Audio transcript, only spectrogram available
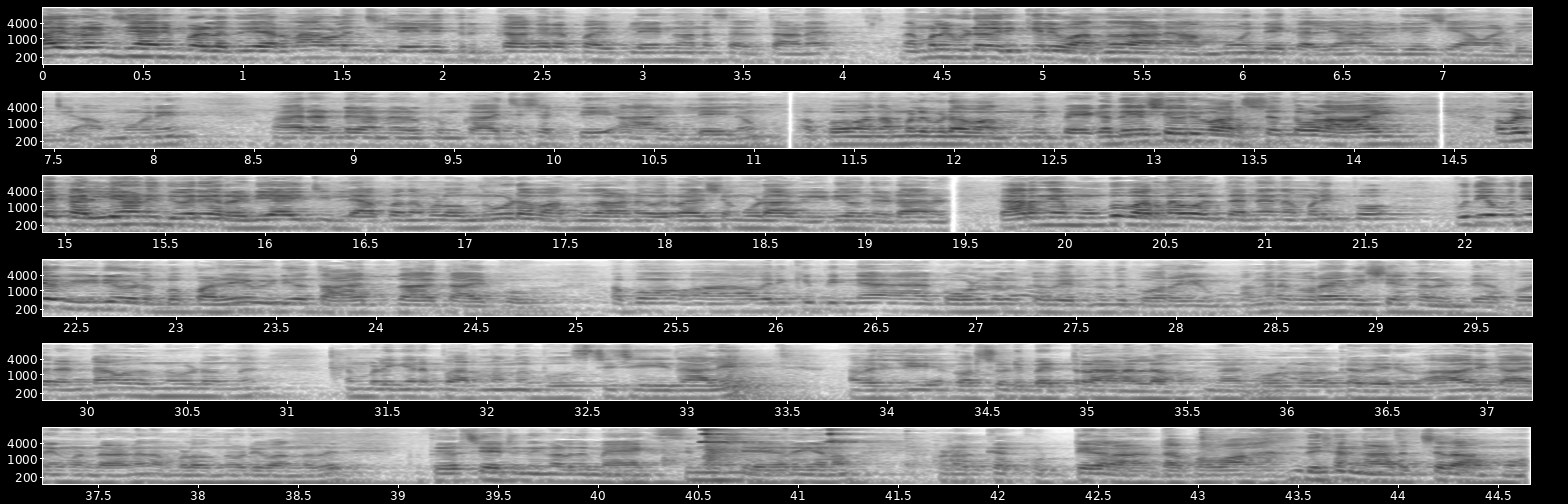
Hi friends ഞാനിപ്പോൾ ഉള്ളത് എറണാകുളം ജില്ലയിൽ തൃക്കാക്കര പൈപ്പ് ലൈൻ എന്ന് പറഞ്ഞ സ്ഥലത്താണ്. നമ്മളിവിടെ ഒരിക്കൽ വന്നതാണ് അമ്മുവിന്റെ കല്യാണ വീഡിയോ ചെയ്യാൻ വേണ്ടിയിട്ട്. അമ്മുവിന് രണ്ട് കണ്ണുകൾക്കും കാഴ്ചശക്തി ഇല്ലേനും. അപ്പോൾ നമ്മളിവിടെ വന്ന് ഇപ്പം ഏകദേശം ഒരു വർഷത്തോളായി. അവളുടെ കല്യാണം ഇതുവരെ റെഡി ആയിട്ടില്ല. അപ്പം നമ്മൾ ഒന്നുകൂടെ വന്നതാണ്. ഒരു പ്രാവശ്യം കൂടെ ആ വീഡിയോ ഒന്ന് ഇടാനുണ്ട്. കാരണം ഞാൻ മുമ്പ് പറഞ്ഞ പോലെ തന്നെ നമ്മളിപ്പോൾ പുതിയ പുതിയ വീഡിയോ ഇടുമ്പോൾ പഴയ വീഡിയോ താഴത്ത് താഴത്തായി പോകും. അപ്പോൾ അവർക്ക് പിന്നെ കോളുകളൊക്കെ വരുന്നത് കുറയും. അങ്ങനെ കുറേ വിഷയങ്ങളുണ്ട്. അപ്പോൾ രണ്ടാമതൊന്നുകൂടെ ഒന്ന് നമ്മളിങ്ങനെ പറഞ്ഞൊന്ന് ബൂസ്റ്റ് ചെയ്താൽ അവർക്ക് കുറച്ചുകൂടി ബെറ്റർ ആണല്ലോ. കോളുകളൊക്കെ വരും. ആ ഒരു കാര്യം കൊണ്ടാണ് നമ്മൾ ഒന്നുകൂടി വന്നത് തീർച്ചയായിട്ടും നിങ്ങളത് മാക്സിമം ഷെയർ ചെയ്യണം. ഇവിടെയൊക്കെ കുട്ടികളാണ് കേട്ടോ. അപ്പോൾ വാഹനം അടച്ചതാമോ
